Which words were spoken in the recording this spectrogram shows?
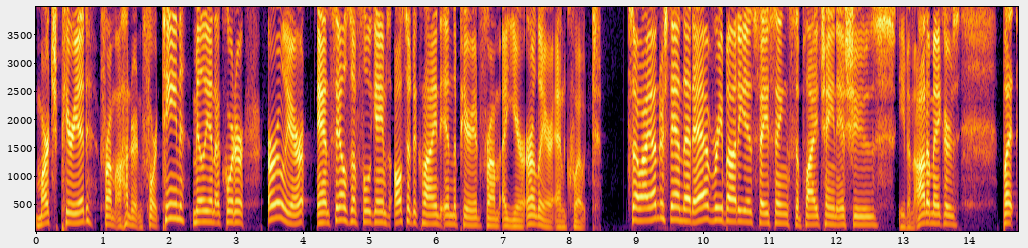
March period from 114 million a quarter earlier, and sales of full games also declined in the period from a year earlier, end quote. So I understand that everybody is facing supply chain issues, even automakers, but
